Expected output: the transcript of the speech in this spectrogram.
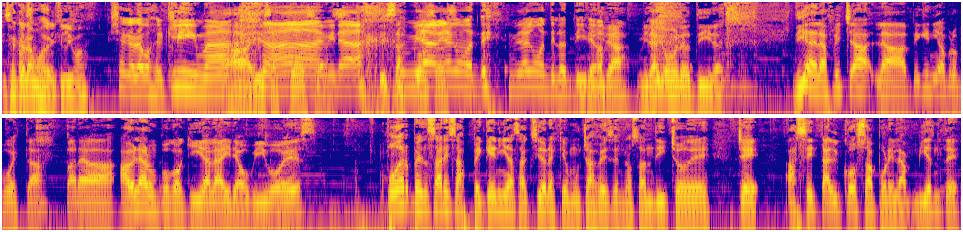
Ya que hablamos del clima. ya que hablamos del clima. Ah, y esas cosas. Mirá, Esas mirá, cosas. mirá cómo te, mirá cómo te lo tiro. Mirá, mirá cómo lo tiran. Día de la fecha, la pequeña propuesta para hablar un poco aquí al aire o vivo es poder pensar esas pequeñas acciones que muchas veces nos han dicho de, che, hace tal cosa por el ambiente.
